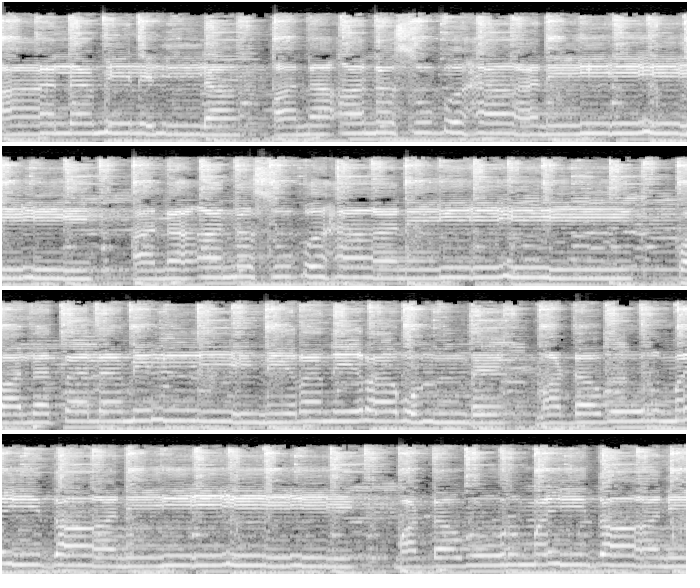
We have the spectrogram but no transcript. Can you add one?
ആലമിലില്ല. അന അന സുബ്ഹാനീ അന അന സുബ്ഹാനീ. നിറ നിറനിറവുണ്ട് മടവൂർ മൈതാനി മടവൂർ മൈതാനി.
